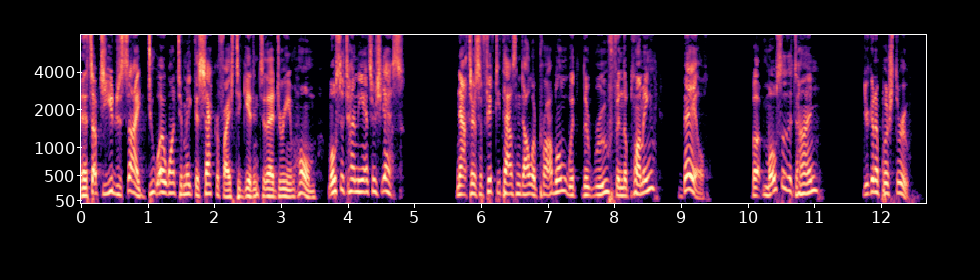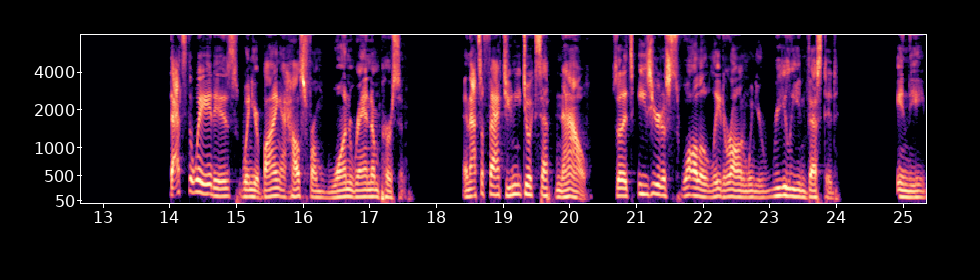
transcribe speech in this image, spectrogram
And it's up to you to decide do I want to make the sacrifice to get into that dream home? Most of the time, the answer is yes. Now, if there's a $50,000 problem with the roof and the plumbing, bail. But most of the time, you're going to push through. That's the way it is when you're buying a house from one random person. And that's a fact you need to accept now so that it's easier to swallow later on when you're really invested in the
